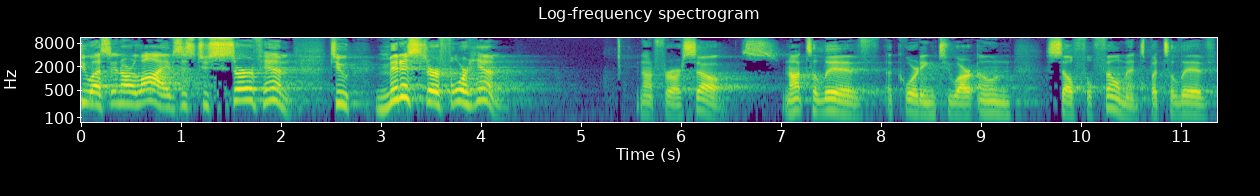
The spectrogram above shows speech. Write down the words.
to us in our lives, is to serve Him, to minister for Him, not for ourselves, not to live according to our own self fulfillment, but to live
